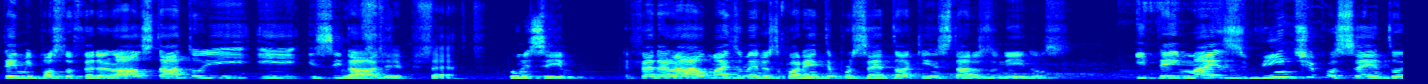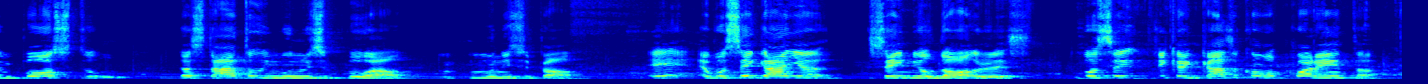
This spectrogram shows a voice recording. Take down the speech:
tem imposto federal, estado e, e, e cidade, Município, certo. município. Federal mais ou menos 40% aqui nos Estados Unidos e tem mais 20% imposto da estado e municipal. Municipal. E você ganha 100 mil dólares, você fica em casa com 40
